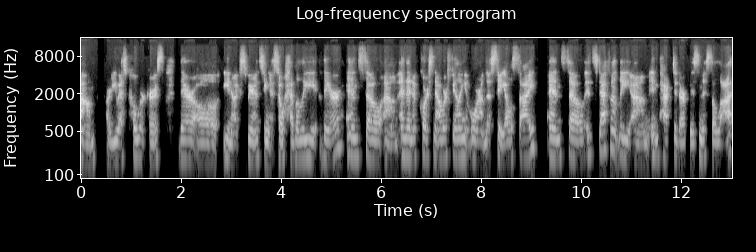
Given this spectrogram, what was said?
um, our us coworkers they're all you know experiencing it so heavily there and so um, and then of course now we're feeling it more on the sales side and so it's definitely um, impacted our business a lot.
